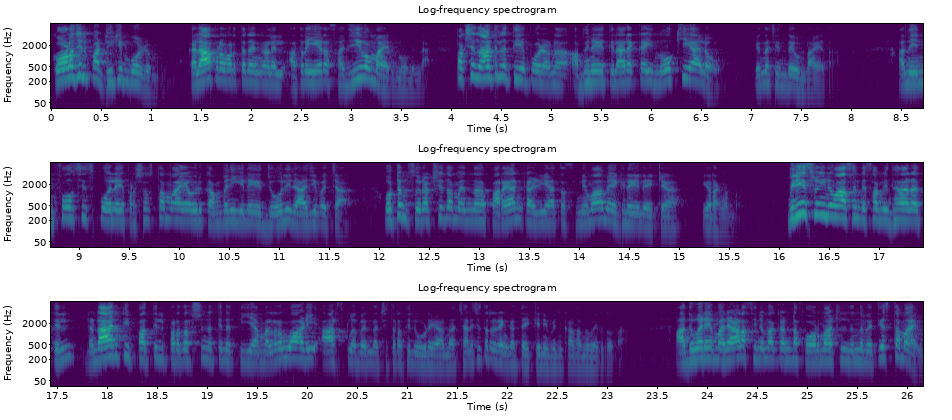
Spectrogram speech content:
കോളേജിൽ പഠിക്കുമ്പോഴും കലാപ്രവർത്തനങ്ങളിൽ അത്രയേറെ സജീവമായിരുന്നുമില്ല. പക്ഷെ നാട്ടിലെത്തിയപ്പോഴാണ് അഭിനയത്തിൽ അരക്കൈ നോക്കിയാലോ എന്ന ചിന്തയുണ്ടായത്. അന്ന് ഇൻഫോസിസ് പോലെ പ്രശസ്തമായ ഒരു കമ്പനിയിലെ ജോലി രാജിവെച്ച ഒട്ടും സുരക്ഷിതമെന്ന് പറയാൻ കഴിയാത്ത സിനിമാ മേഖലയിലേക്ക് ഇറങ്ങുന്നു. വിനീത് ശ്രീനിവാസന്റെ സംവിധാനത്തിൽ രണ്ടായിരത്തി പത്തിൽ പ്രദർശനത്തിനെത്തിയ മലർവാടി ആർട്സ് ക്ലബ് എന്ന ചിത്രത്തിലൂടെയാണ് ചലച്ചിത്ര രംഗത്തേക്ക് നിവിൻ കടന്നു വരുന്നത്. അതുവരെ മലയാള സിനിമ കണ്ട ഫോർമാറ്റിൽ നിന്ന് വ്യത്യസ്തമായി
